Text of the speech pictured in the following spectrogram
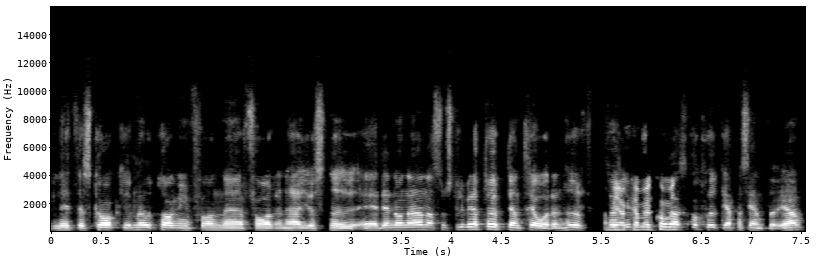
Lite skakig mottagning från eh, Falun här just nu. Är det någon annan som skulle vilja ta upp den tråden? Hur jag kan väl komma... sjuka patienter? Ja.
